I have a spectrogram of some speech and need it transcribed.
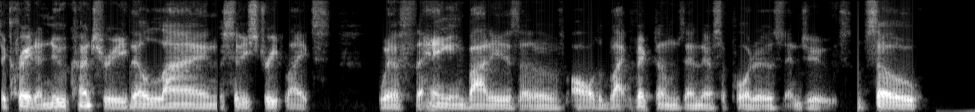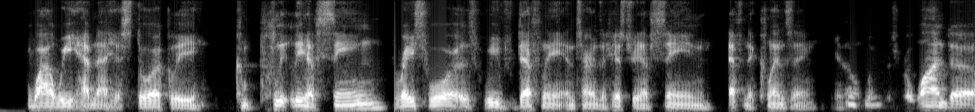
to create a new country, they'll line the city streetlights with the hanging bodies of all the Black victims and their supporters and Jews. So while we have not historically completely have seen race wars, we've definitely, in terms of history, have seen ethnic cleansing. You know, mm-hmm. Rwanda,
